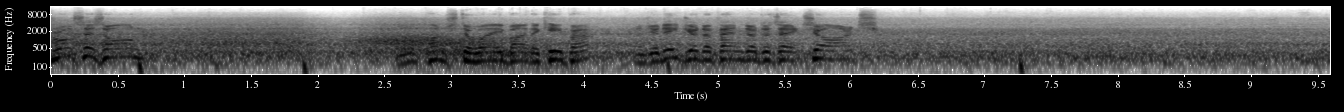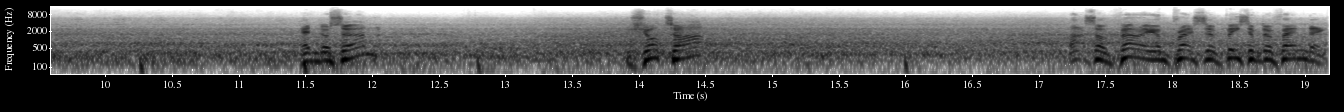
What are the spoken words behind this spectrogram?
cross is on. Well punched away by the keeper. And you need your defender to take charge. Henderson. Jota. That's a very impressive piece of defending.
